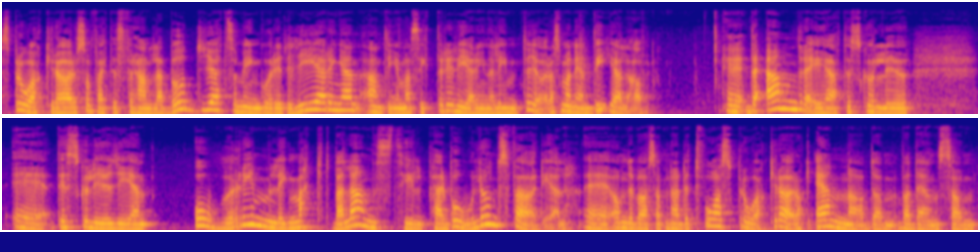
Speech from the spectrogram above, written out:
språkrör som faktiskt förhandlar budget, som ingår i regeringen, antingen man sitter i regeringen eller inte gör, alltså man är en del av. Eh, det andra är att det skulle ju eh, det skulle ju ge en orimlig maktbalans till Per Bolunds fördel. Eh, om det var så att man hade två språkrör och en av dem var den som,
